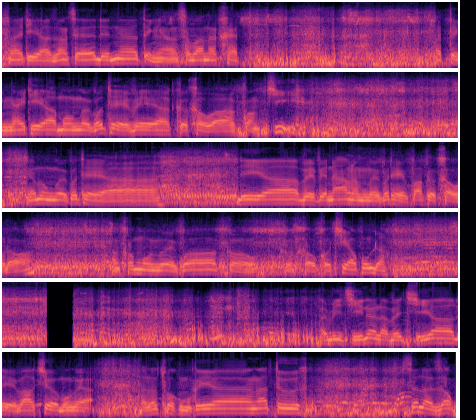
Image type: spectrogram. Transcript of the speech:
Hôm nay thì à, Giang sẽ đến ờ, tỉnh à, Savanakhet. Và tỉnh này thì mọi người có thể về cửa khẩu Quảng Trị nếu mọi người có thể đi về Việt Nam là mọi người có thể qua cửa khẩu đó còn không mọi người qua cửa, cửa khẩu cầu treo cũng được. Cái vị trí này là vị trí à, để vào chợ mọi người ạ. Và nó thuộc một cái à, ngã tư rất là rộng.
